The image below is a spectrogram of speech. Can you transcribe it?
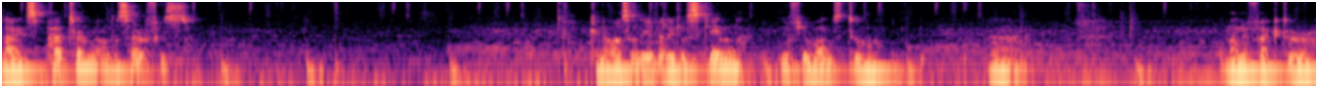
nice pattern on the surface. You can also leave a little skin if you want to uh, manufacture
